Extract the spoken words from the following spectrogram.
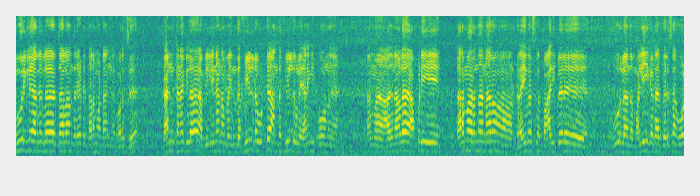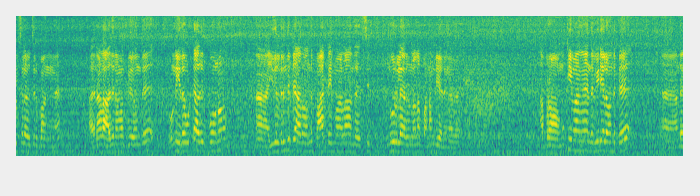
நூறு கிலோ இரநூறு கிலோ எடுத்தாலும் அந்த ரேட்டு தரமாட்டாங்க குறைச்சு. டன் கணக்கில் அப்படி இல்லைன்னா நம்ம இந்த ஃபீல்டை விட்டு அந்த ஃபீல்டுக்குள்ளே இறங்கி போகணுங்க நம்ம அதனால அப்படி தரமாக இருந்தால் நேரம் டிரைவர்ஸில் பாதி பேர் ஊரில் அந்த மளிகை கடை பெருசாக ஹோல்சேலாக வச்சுருப்பாங்கங்க. அதனால் அது நமக்கு வந்து ஒன்று இதை விட்டு அதுக்கு போகணும். இதில் இருந்துட்டு அதை வந்து பார்ட் டைமாலாம் அந்த நூறுல இரநூறுலாம் பண்ண முடியாதுங்க அதை. அப்புறம் முக்கியமாங்க இந்த வீடியோவில் வந்துட்டு அந்த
